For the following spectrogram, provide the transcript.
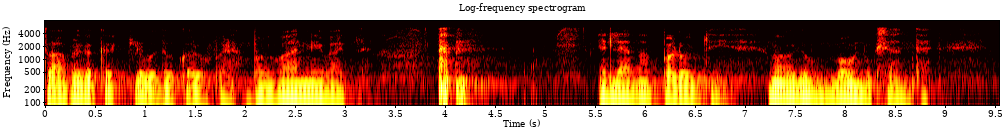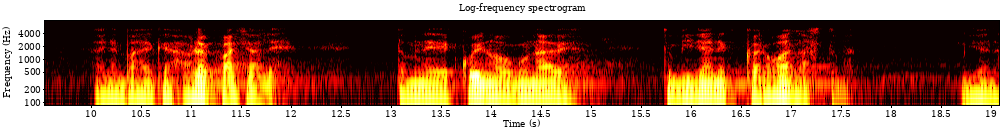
તો આપણે તો કેટલું બધું કરવું પડે. ભગવાનની વાત. એટલે આમાં પડવું જ નહીં. એમાં બધું બહુ નુકસાન થાય. અને ભાઈ કે હડકવા ચાલે તમને કોઈનો અવગુણ આવે તો બીજાને કરવાના જ તમે. બીજાને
